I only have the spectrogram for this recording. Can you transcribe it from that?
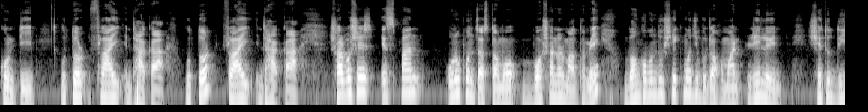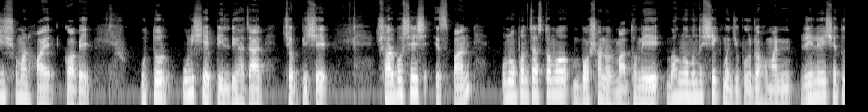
কোনটি? উত্তর, ফ্লাই ঢাকা। উত্তর, ফ্লাই ঢাকা। সর্বশেষ স্পান ঊনপঞ্চাশতম বসানোর মাধ্যমে বঙ্গবন্ধু শেখ মুজিবুর রহমান রেলওয়ে সেতু দৃশ্যমান হয় কবে? উত্তর উনিশে এপ্রিল দুই হাজার চব্বিশে। সর্বশেষ স্পান ঊনপঞ্চাশতম বসানোর মাধ্যমে বঙ্গবন্ধু শেখ মুজিবুর রহমান রেলওয়ে সেতু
